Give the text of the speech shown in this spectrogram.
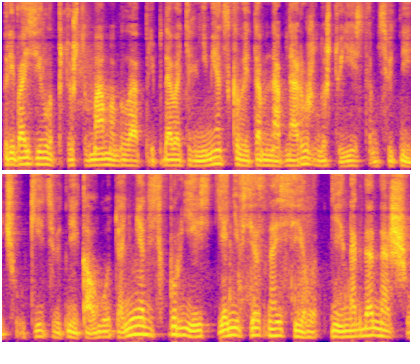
привозила, потому что мама была преподаватель немецкого, и там она обнаружила, что есть там цветные чулки, цветные колготы. Они у меня до сих пор есть. Я не все сносила. Я иногда ношу.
